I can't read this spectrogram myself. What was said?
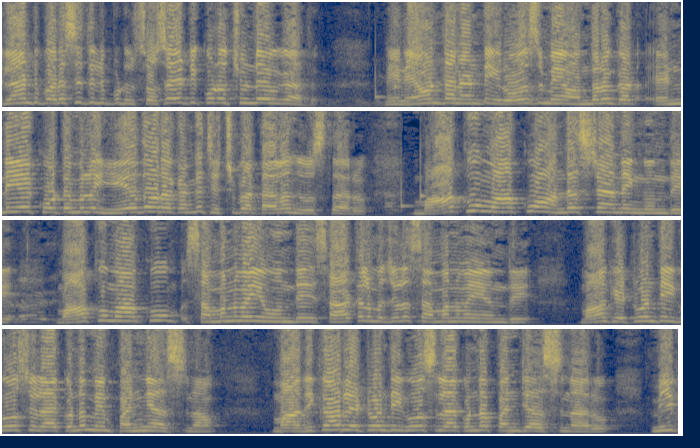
ఇలాంటి పరిస్థితులు ఇప్పుడు సొసైటీ కూడా వచ్చిండేవి కాదు. నేనేమంటానంటే ఈ రోజు మేము అందరం ఎన్డీఏ కూటమిలో ఏదో రకంగా చిచ్చు పెట్టాలని చూస్తారు. మాకు మాకు అండర్స్టాండింగ్ ఉంది. మాకు మాకు సమన్వయం ఉంది. శాఖల మధ్యలో సమన్వయం ఉంది. మాకు ఎటువంటి ఇగోసు లేకుండా మేము పనిచేస్తున్నాం. మా అధికారులు ఎటువంటి ఇగోస్ లేకుండా పనిచేస్తున్నారు. మీకు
